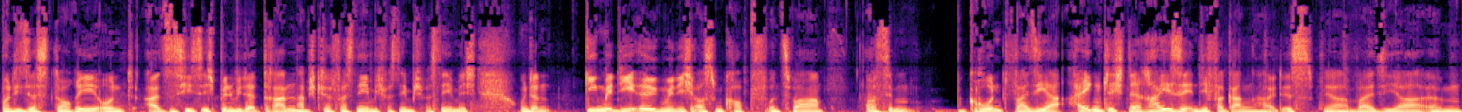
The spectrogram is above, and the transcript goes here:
von dieser Story und als es hieß, ich bin wieder dran, habe ich gedacht, was nehme ich, was nehme ich, was nehme ich und dann ging mir die irgendwie nicht aus dem Kopf. Und zwar aus dem Grund, weil sie ja eigentlich eine Reise in die Vergangenheit ist, ja, weil sie ja ähm,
